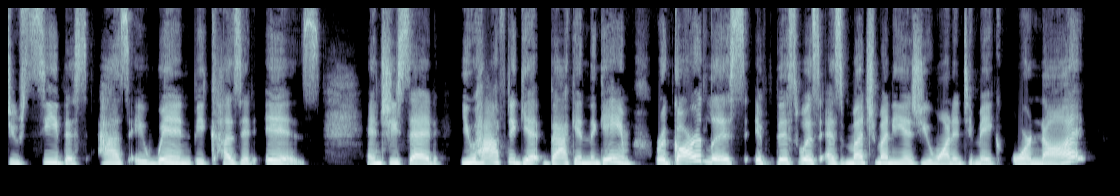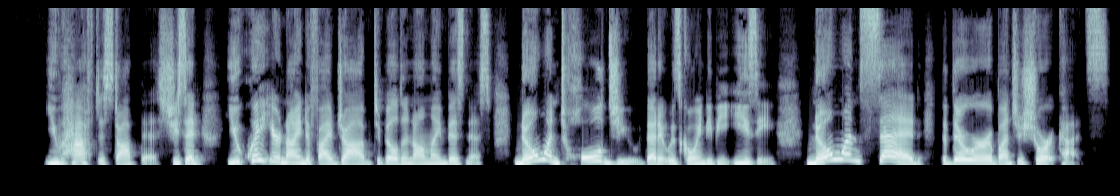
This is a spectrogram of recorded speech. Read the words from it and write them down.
to see this as a win because it is. And she said, You have to get back in the game, regardless if this was as much money as you wanted to make or not you have to stop this. She said, You quit your nine to five job to build an online business. No one told you that it was going to be easy. No one said that there were a bunch of shortcuts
